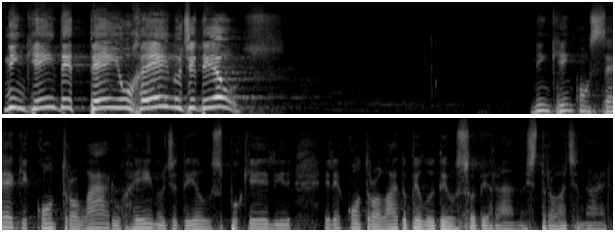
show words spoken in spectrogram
Ninguém detém o reino de Deus. Ninguém consegue controlar o reino de Deus, porque ele, ele é controlado pelo Deus soberano, extraordinário.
